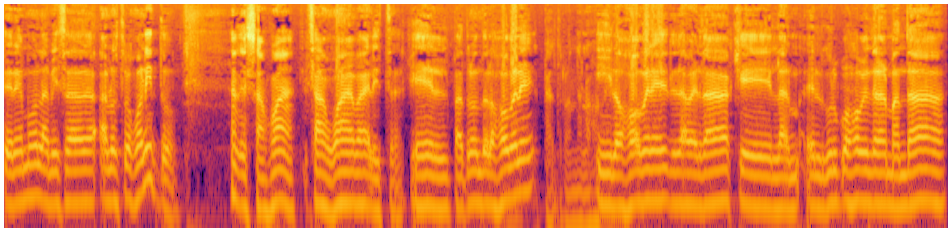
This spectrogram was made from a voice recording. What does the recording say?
tenemos la misa a nuestro Juanito, De San Juan. San Juan Evangelista, que es el patrón de los jóvenes. Patrón de los Y los jóvenes, la verdad que la- el grupo joven de la hermandad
